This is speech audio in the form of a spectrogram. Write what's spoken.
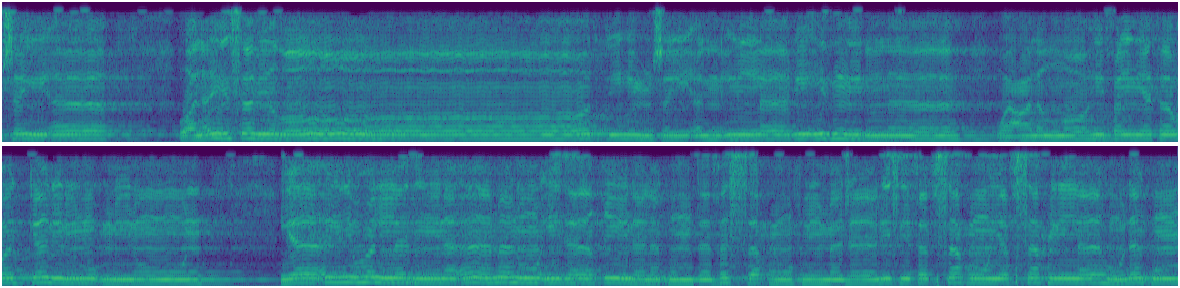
شيئا. وليس بضارهم شيئا إلا بإذن الله. وعلى الله فليتوكل المؤمنون. يا أيها الذين آمنوا إذا قيل لكم تفسحوا في المجالس فافسحوا يفسح الله لكم.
